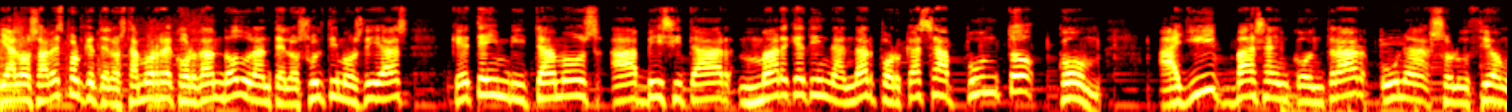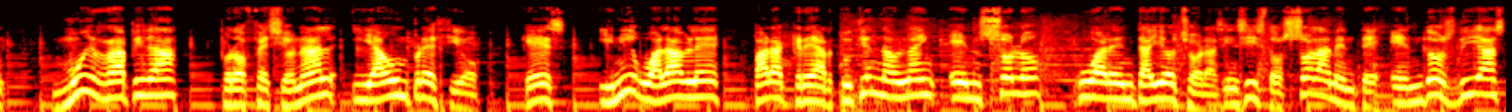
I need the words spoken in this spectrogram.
Ya lo sabes porque te lo estamos recordando durante los últimos días que te invitamos a visitar marketingdeandarporcasa.com. Allí vas a encontrar una solución muy rápida, profesional y a un precio que es inigualable para crear tu tienda online en solo 48 horas. Insisto, solamente en dos días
